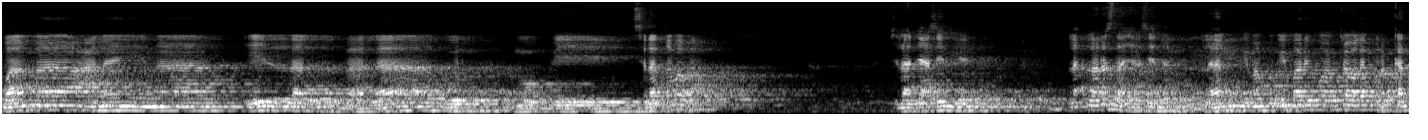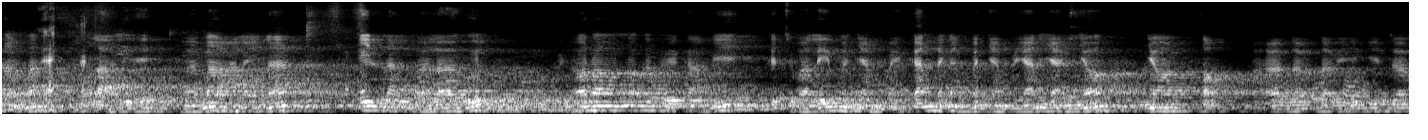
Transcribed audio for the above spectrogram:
wama alaina illal balagul mubin. Surat apa Pak? Surat Yasin ya. Laras tak Yasin. Lah gimana pergi mari maca oleh berkat apa? Lah gitu. Wama alaina illal balagul orang-orang kedua kami kecuali menyampaikan dengan penyampaian yang nyotok Hadza tawi kita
